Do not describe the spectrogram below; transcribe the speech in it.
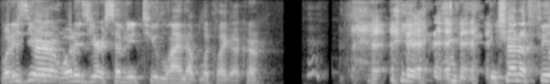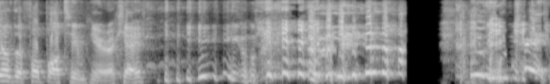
What is your what does your 72 lineup look like, Akram? You're trying to field a football team here, okay? Who do you pick?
